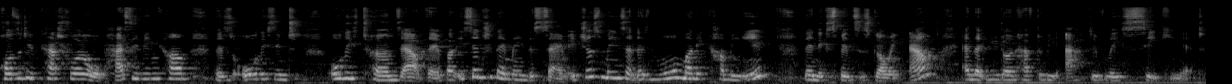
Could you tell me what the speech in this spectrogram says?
positive cash flow or passive income. There's all these into, all these terms out there, but essentially they mean the same. It just means that there's more money coming in than expenses going out, and that you don't have to be actively seeking it.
